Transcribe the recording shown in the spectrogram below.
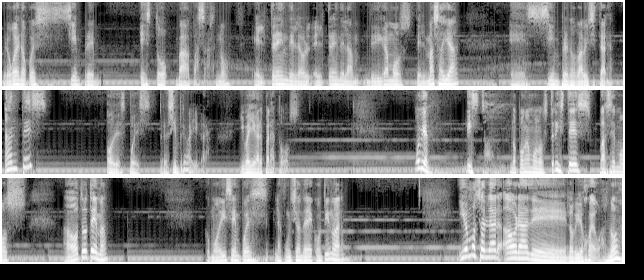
pero bueno, pues siempre esto va a pasar, ¿no? El tren de la, el tren de la, de, digamos, del más allá, eh, siempre nos va a visitar antes o después, pero siempre va a llegar. Y va a llegar para todos. Muy bien, listo. No pongámonos tristes, pasemos a otro tema. Como dicen, pues la función debe continuar. Y vamos a hablar ahora de los videojuegos, ¿no?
